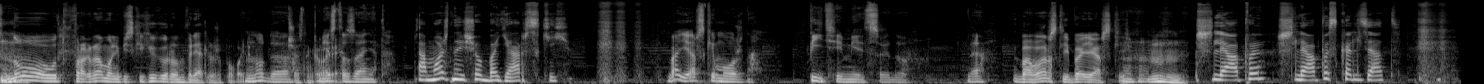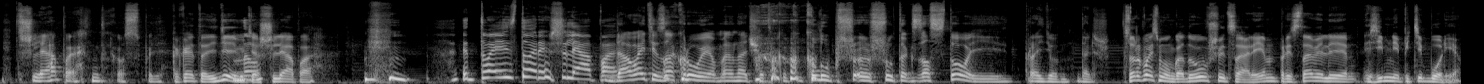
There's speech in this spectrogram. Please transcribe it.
Но вот в программу Олимпийских игр он вряд ли уже попадет, Ну да, честно говоря. место занято. А можно еще боярский. Боярский можно. Пить имеется в виду. Да. Баварский, боярский. Мгм. Шляпы, шляпы скользят. Шляпы, господи. Какая-то идея у Ну. тебя шляпа. Это твоя история, шляпа. Давайте закроем, значит, клуб шуток за 100 и пройдем дальше. В 1948 году в Швейцарии представили зимнее пятиборье.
